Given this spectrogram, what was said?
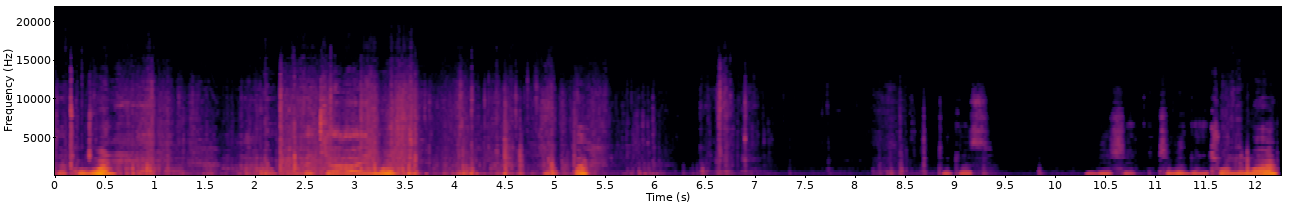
Так, ого. Витягаємо. Опа. Тут у нас більше, очевидно, нічого нема.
